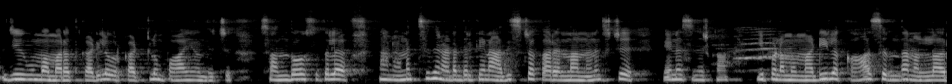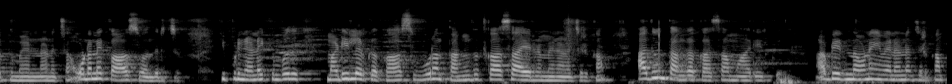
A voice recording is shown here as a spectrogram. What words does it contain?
ஜீவமா மரத்துக்கு அடியில் ஒரு கட்டிலும் பாயும் வந்துச்சு. சந்தோஷத்தில் நான் நினச்சது நடந்திருக்கேன். நான் அதிர்ஷ்டக்காரன் தான் நினச்சிட்டு என்ன செஞ்சுருக்கான்? இப்போ நம்ம மடியில் காசு இருந்தால் நல்லா இருக்குமேன்னு நினச்சான். உடனே காசு வந்துடுச்சு இப்படி நினைக்கும்போது மடியில் இருக்க காசு பூரா தங்க காசு ஆயிடணுமே நினச்சிருக்கான். அதுவும் தங்க காசாக மாறி இருக்கு. அப்படி இருந்தவொடனே இவன் நினச்சிருக்கான்?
